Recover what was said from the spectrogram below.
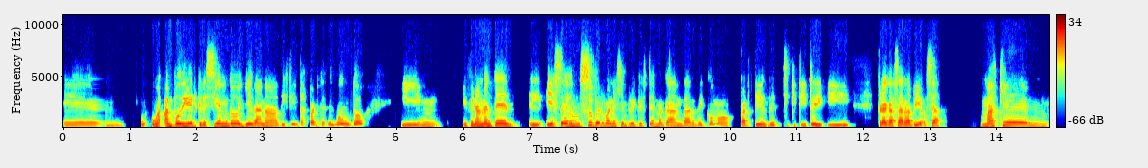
eh, han podido ir creciendo, llegan a distintas partes del mundo y, y finalmente ese es un súper buen ejemplo que ustedes me acaban de dar de cómo partir de chiquitito y, fracasar rápido. O sea, más que,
